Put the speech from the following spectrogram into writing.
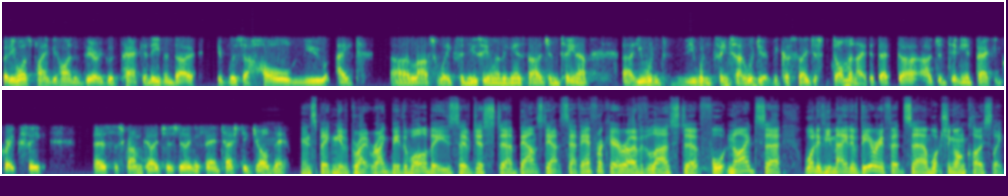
But he was playing behind a very good pack, and even though it was a whole new eight uh, last week for New Zealand against Argentina. Uh, you wouldn't you wouldn't think so, would you? Because they just dominated that uh, Argentinian pack, and Greg Feek as the scrum coach, is doing a fantastic job mm. there. And speaking of great rugby, the Wallabies have just uh, bounced out South Africa over the last uh, fortnight. Uh, what have you made of their efforts uh, watching on closely?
